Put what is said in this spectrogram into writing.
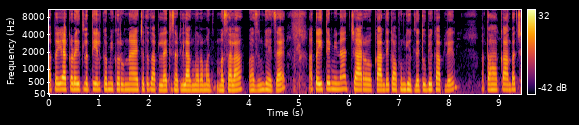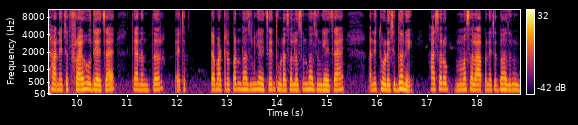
आता याकडे इथलं तेल कमी करून ना याच्यातच आपल्याला याच्यासाठी लागणारा म मसाला भाजून घ्यायचा आहे. आता इथे मी ना चार कांदे कापून घेतलेत उभे कापलेत. आता हा कांदा छान याच्यात फ्राय होऊ द्यायचा आहे. त्यानंतर याच्यात टमाटर पण भाजून घ्यायचं आहे थोडासा लसूण भाजून घ्यायचा आहे आणि थोडेसे धने. हा सर्व मसाला आपण याच्यात भाजून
